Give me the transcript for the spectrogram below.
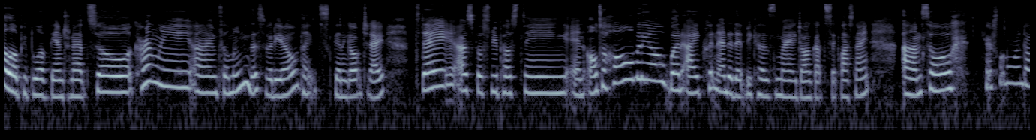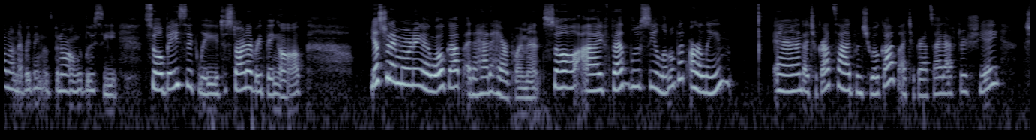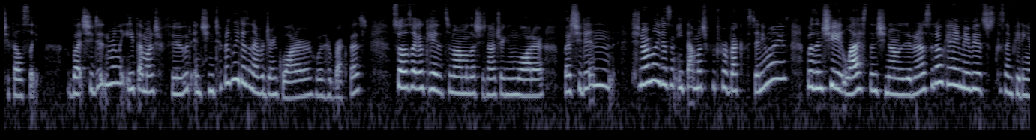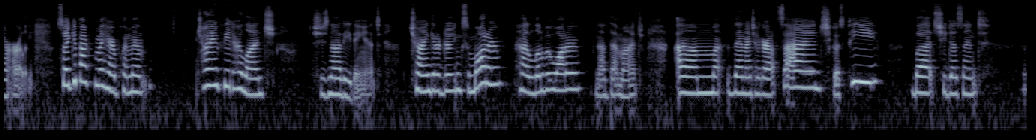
Hello people of the internet. So currently I'm filming this video that's gonna go up today. Today I was supposed to be posting an Ulta haul video but I couldn't edit it because my dog got sick last night. Um, so here's a little rundown on everything that's been wrong with Lucy. So basically to start everything off yesterday morning I woke up and I had a hair appointment. So I fed Lucy a little bit early and I took her outside when she woke up. I took her outside after she ate. She fell asleep but she didn't really eat that much food and she typically doesn't ever drink water with her breakfast. So I was like okay that's normal that she's not drinking water but she didn't she normally doesn't eat that much food for breakfast anyways but then she ate less than she normally did and I said okay maybe that's just because I'm feeding her early. So I get back from my hair appointment try and feed her lunch. She's not eating it. Try and get her drinking some water had a little bit of water not that much. Um, then I took her outside she goes pee but she doesn't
